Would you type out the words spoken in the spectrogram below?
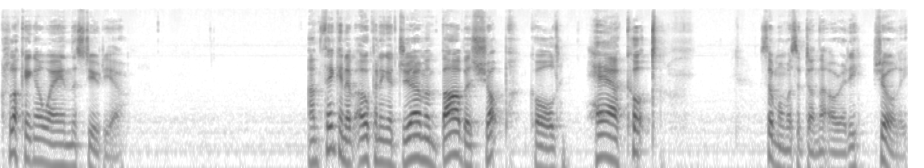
clucking away in the studio. I'm thinking of opening a German barber's shop called Haircut. Someone must have done that already, surely.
